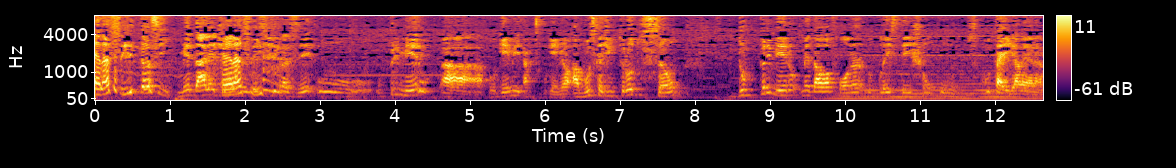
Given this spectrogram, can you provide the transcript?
Era assim. Então, assim, medalha de Era honra, assim. eu decidi trazer o, primeiro, a, o game, a, o game, a música de introdução do primeiro Medal of Honor do PlayStation 1. Escuta aí, galera.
